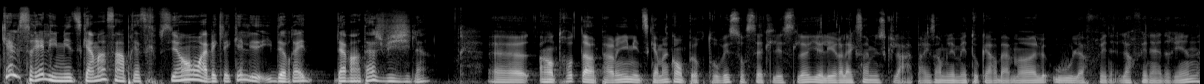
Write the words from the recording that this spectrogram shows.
Quels seraient les médicaments sans prescription avec lesquels ils devraient être davantage vigilants? Euh, entre autres, parmi les médicaments qu'on peut retrouver sur cette liste-là, il y a les relaxants musculaires, par exemple le méthocarbamol ou l'orphénadrine.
